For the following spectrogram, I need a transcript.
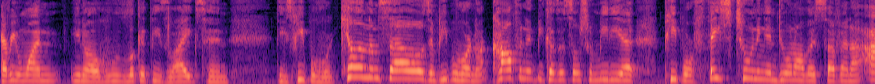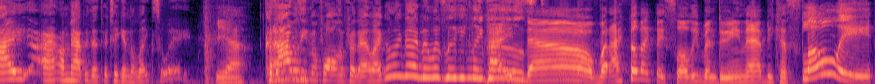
everyone you know who look at these likes and these people who are killing themselves and people who are not confident because of social media. People are face tuning and doing all this stuff, and I, I I'm happy that they're taking the likes away Yeah. because I was even falling for that. Like, oh my god, no one's liking my I post. know, but I feel like they've slowly been doing that because slowly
